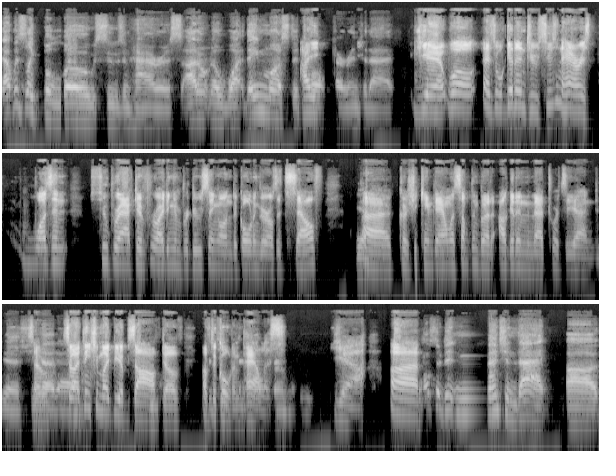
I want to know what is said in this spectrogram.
That was like below Susan Harris. I don't know what they must have I- talked her into that. Yeah, well, as we'll get into, Susan Harris wasn't super active writing and producing on the Golden Girls itself Yeah. because she came down with something, but I'll get into that towards the end. Yeah, So, had, uh, so I think she might be absolved of of the Golden Palace. Yeah. Uh, I also didn't mention that uh,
